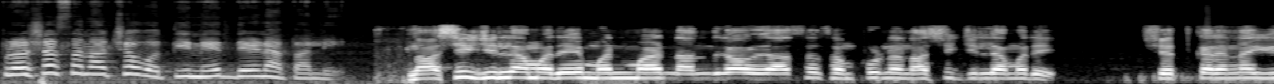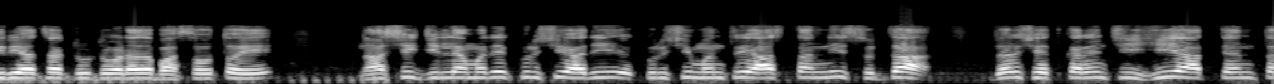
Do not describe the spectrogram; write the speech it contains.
प्रशासनाच्या वतीने देण्यात आले. नाशिक जिल्ह्यामध्ये मनमाड नांदगाव असं संपूर्ण नाशिक जिल्ह्यामध्ये शेतकऱ्यांना युरियाचा तुटवडा भासवतोय. नाशिक जिल्ह्यामध्ये कृषी अधि कृषी मंत्री असताना सुद्धा जर शेतकऱ्यांची ही अत्यंत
